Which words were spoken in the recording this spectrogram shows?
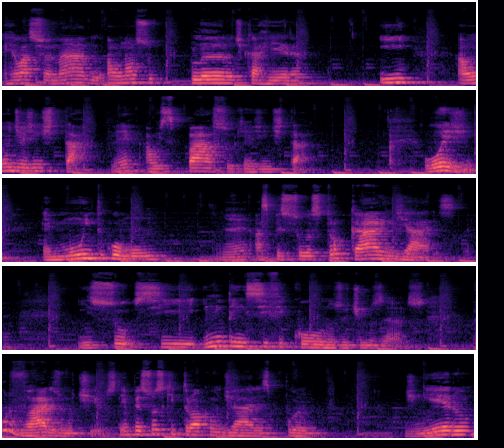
relacionado ao nosso plano de carreira e aonde a gente está, né? ao espaço que a gente está. Hoje é muito comum né, as pessoas trocarem de áreas. Né? Isso se intensificou nos últimos anos por vários motivos. Tem pessoas que trocam de áreas por dinheiro,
